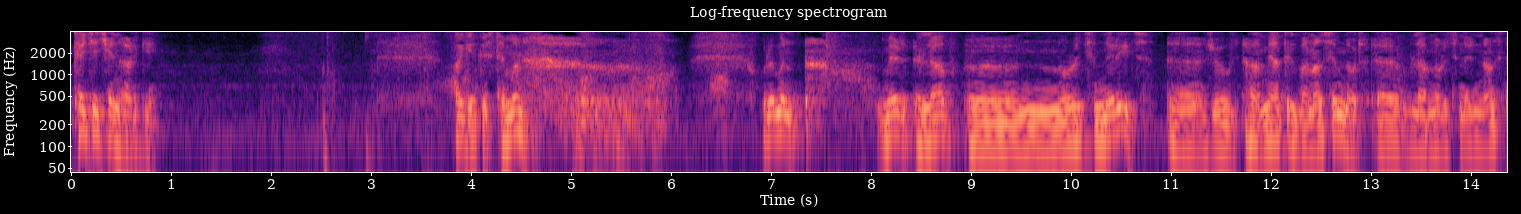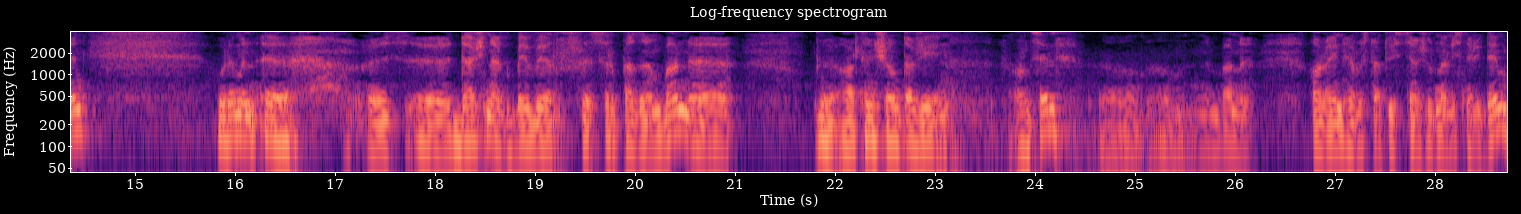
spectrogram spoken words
Թե չէ չեն հարգի։ Հագենք այս թեման։ Ուրեմն մեր լավ նորություններից ժողովուրդ, հա, մի հատ էլ բան ասեմ նոր լավ նորություններին անցնենք։ Ուրեմն դաշնակ բևեր սրբազանբան արդեն շանտաժի են անցել բանը հանրային հերոստատուսության ժուրնալիստների դեմ,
